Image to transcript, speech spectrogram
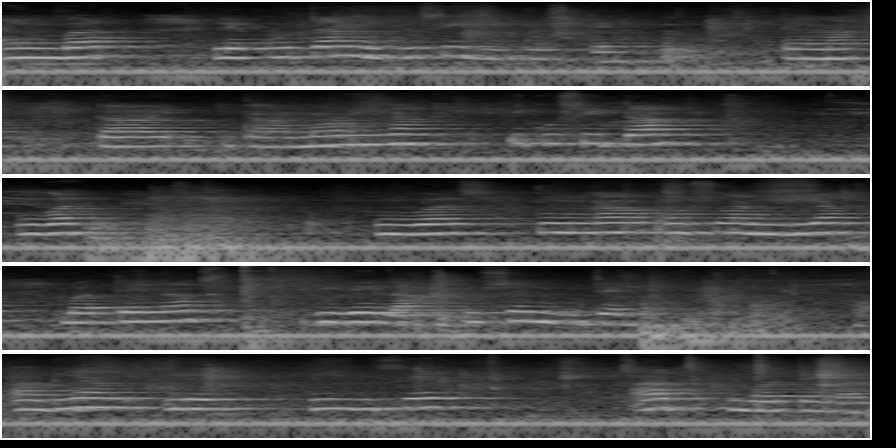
hainbat lekutan ikusi dituzte. Tema, ta, tamaina ikusita uga, ugaztuna oso handiak batenak direla usen dute. Agian lehize Atz batenak,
